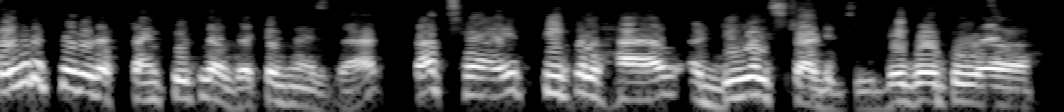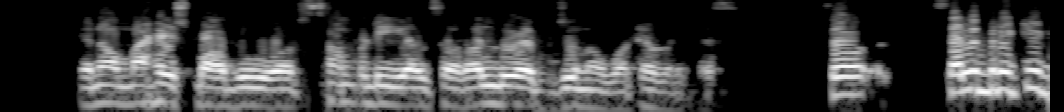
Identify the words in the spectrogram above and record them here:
over a period of time, people have recognized that. That's why people have a dual strategy. They go to a, you know, Mahesh Babu or somebody else or Allu Arjun or whatever it is. So celebrated,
